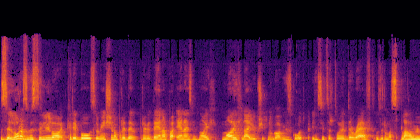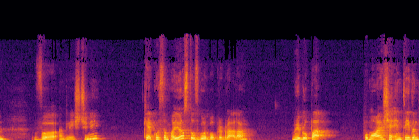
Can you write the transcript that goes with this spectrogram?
zelo razveselilo, ker je bo v slovenščino prevedena pa ena izmed mojih, mojih najljubših njegovih zgodb in sicer to je The Raft oziroma Splav mm -hmm. v angleščini. Ker ko sem pa jaz to zgodbo prebrala, mi je bilo pa po mojem še en teden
